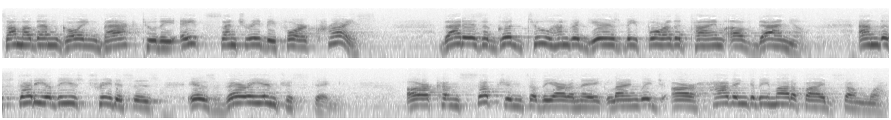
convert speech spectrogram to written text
some of them going back to the 8th century before Christ. That is a good 200 years before the time of Daniel. And the study of these treatises is very interesting. Our conceptions of the Aramaic language are having to be modified somewhat.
